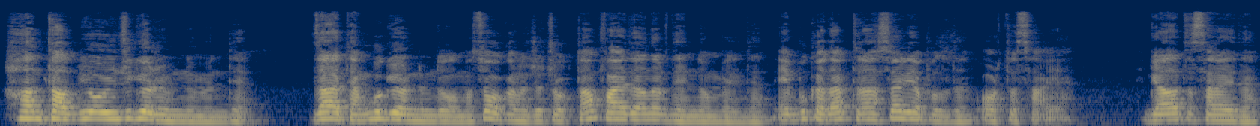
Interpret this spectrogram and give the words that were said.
hantal bir oyuncu görünümünde. Zaten bu görünümde olmasa Okan Hoca çoktan faydalanırdı Endombele'den. E bu kadar transfer yapıldı orta sahaya. Galatasaray'da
